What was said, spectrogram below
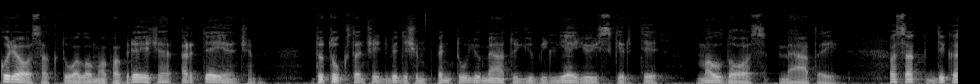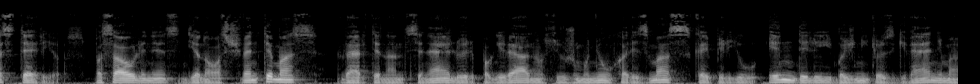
kurios aktualumą pabrėžia artėjančiam 2025 metų jubiliejui skirti maldos metai. Pasak dikasterijos, pasaulinės dienos šventimas, vertinant senelių ir pagyvenusių žmonių charizmas, kaip ir jų indėlį į bažnyčios gyvenimą,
